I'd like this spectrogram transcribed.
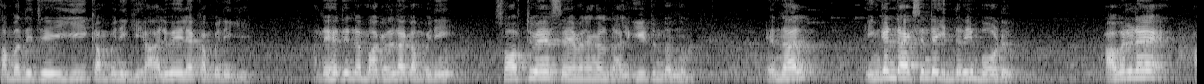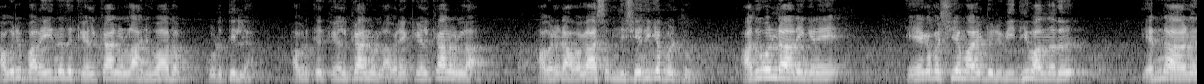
സംബന്ധിച്ച് ഈ കമ്പനിക്ക് ആലുവയിലെ കമ്പനിക്ക് അദ്ദേഹത്തിന്റെ മകളുടെ കമ്പനി സോഫ്റ്റ്വെയർ സേവനങ്ങൾ നൽകിയിട്ടുണ്ടെന്നും എന്നാൽ ഇൻകം ടാക്സിന്റെ ഇന്ററീം ബോർഡ് അവരുടെ അവർ പറയുന്നത് കേൾക്കാനുള്ള അനുവാദം കൊടുത്തില്ല. അവർക്ക് കേൾക്കാനുള്ള അവരെ കേൾക്കാനുള്ള അവരുടെ അവകാശം നിഷേധിക്കപ്പെട്ടു. അതുകൊണ്ടാണ് ഇങ്ങനെ ഏകപക്ഷീയമായിട്ടൊരു വിധി വന്നത് എന്നാണ്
